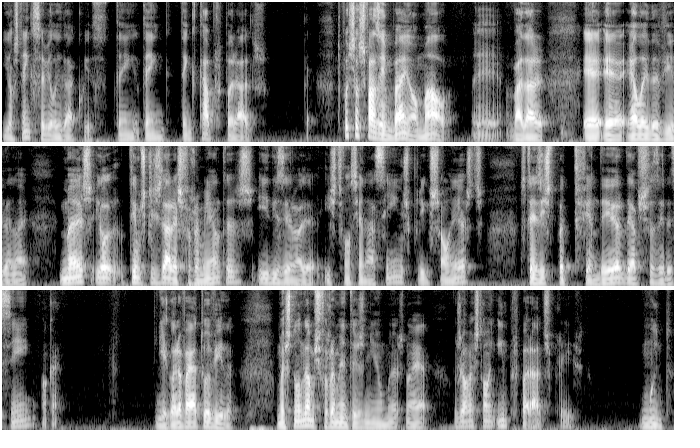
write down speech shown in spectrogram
E eles têm que saber lidar com isso, têm, têm, têm que estar preparados. Depois, se eles fazem bem ou mal, é, vai dar, é, é, é, a lei da vida, não é? Mas ele, temos que lhes dar as ferramentas e dizer: olha, isto funciona assim, os perigos são estes, tu tens isto para te defender, deves fazer assim, ok. E agora vai à tua vida. Mas se não damos ferramentas nenhumas, não é? Os jovens estão impreparados para isto. Muito.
